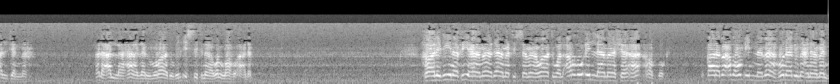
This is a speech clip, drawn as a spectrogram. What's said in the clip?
الجنة. فلعل هذا المراد بالاستثناء والله أعلم. خالدين فيها ما دامت السماوات والأرض إلا ما شاء ربك. قال بعضهم إنما هنا بمعنى من؟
